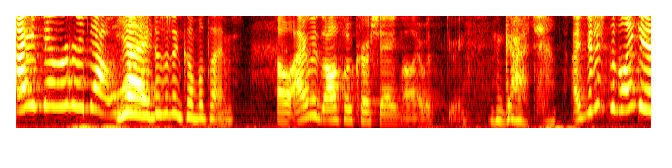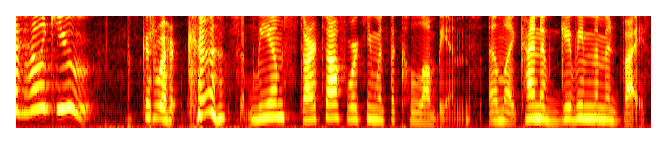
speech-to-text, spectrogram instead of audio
I've never heard that. One. Yeah, he does it a couple times. Oh, I was also crocheting while I was doing. Gotcha. I finished the blanket. It's really cute. Good work. Liam starts off working with the Colombians and like kind of giving them advice.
